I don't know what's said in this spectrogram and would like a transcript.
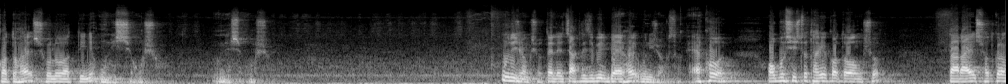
কত হয়? ষোলো আর তিনে উনিশ অংশ। উনিশ অংশ। উনিশ অংশ। তাহলে চাকরিজীবীর ব্যয় হয় উনিশ অংশ। এখন অবশিষ্ট থাকে কত অংশ? তার আয় শতকরা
